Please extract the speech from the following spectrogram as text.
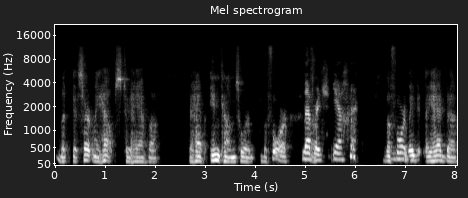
but it certainly helps to have, uh, to have incomes where before leverage, uh, yeah. before they, they had uh,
